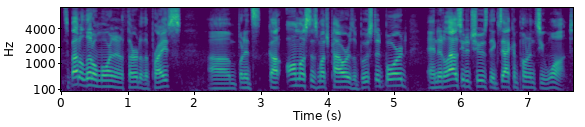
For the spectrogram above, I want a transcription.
It's about a little more than a third of the price, um, but it's got almost as much power as a boosted board, and it allows you to choose the exact components you want.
